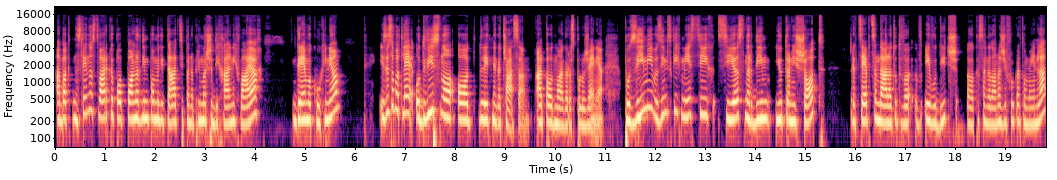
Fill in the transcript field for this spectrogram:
ampak naslednjo stvar, ki jo po, po naredim po meditaciji, pa naprimer še dihalnih vajah, grem v kuhinjo. In zdaj so pa tle odvisno od letnega časa ali pa od mojega razpoloženja. Po zimi, v zimskih mesecih, si jaz naredim jutranji šot, recept sem dala tudi v, v Evodič, uh, ki sem ga danes že fulkrat omenila,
